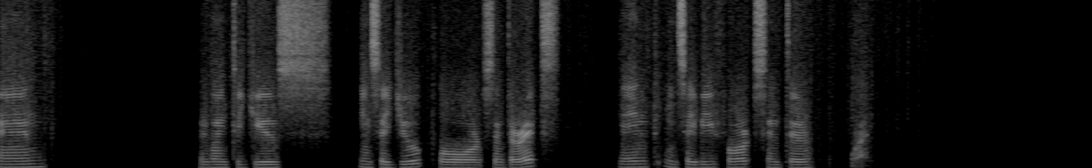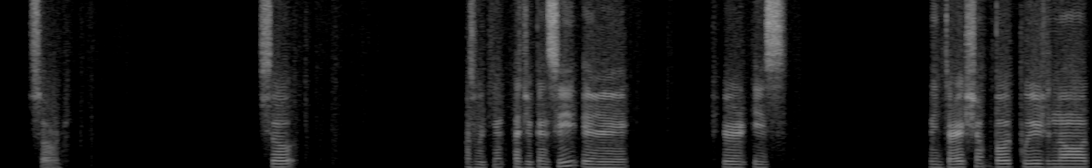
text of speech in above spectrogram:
and we're going to use inside U for center X and inside V for center Y. Sorry. So as we can as you can see uh, here is interaction but we're not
